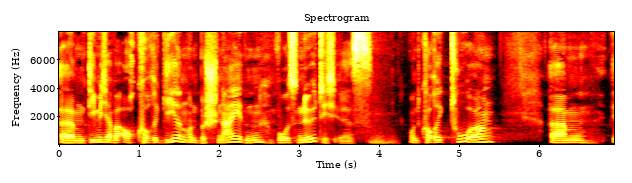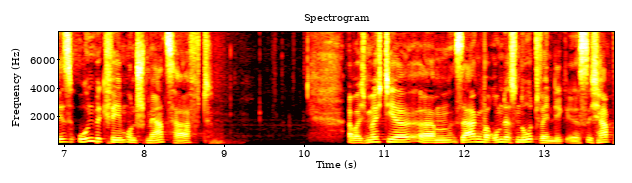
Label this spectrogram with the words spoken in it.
ähm, die mich aber auch korrigieren und beschneiden, wo es nötig ist. Und Korrektur ähm, ist unbequem und schmerzhaft. Aber ich möchte dir ähm, sagen, warum das notwendig ist. Ich hab,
